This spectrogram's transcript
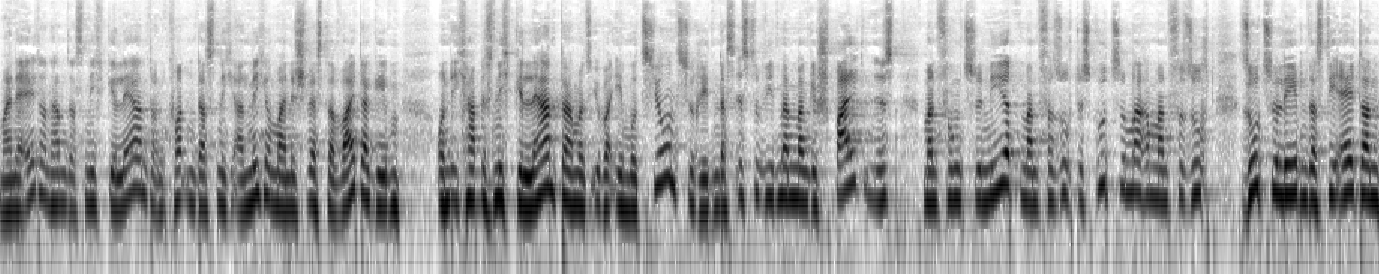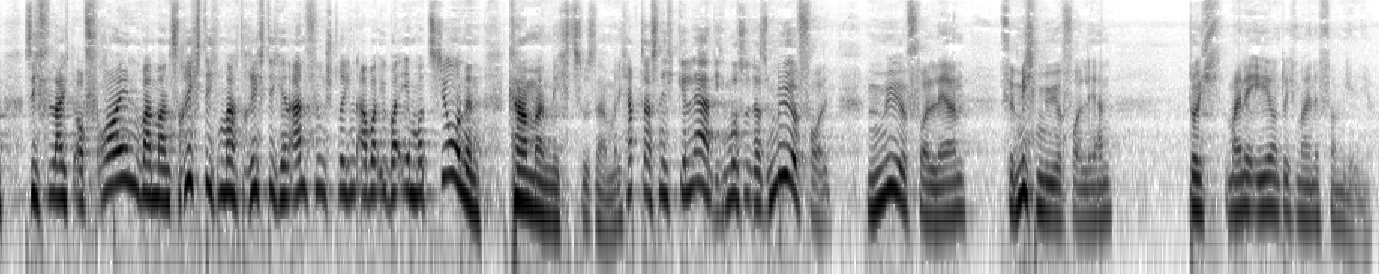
Meine Eltern haben das nicht gelernt und konnten das nicht an mich und meine Schwester weitergeben. Und ich habe es nicht gelernt, damals über Emotionen zu reden. Das ist so, wie wenn man gespalten ist. Man funktioniert, man versucht es gut zu machen, man versucht so zu leben, dass die Eltern sich vielleicht auch freuen, weil man es richtig macht, richtig in Anführungsstrichen. Aber über Emotionen kam man nicht zusammen. Ich habe das nicht gelernt. Ich musste das mühevoll, mühevoll lernen, für mich mühevoll lernen, durch meine Ehe und durch meine Familie.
